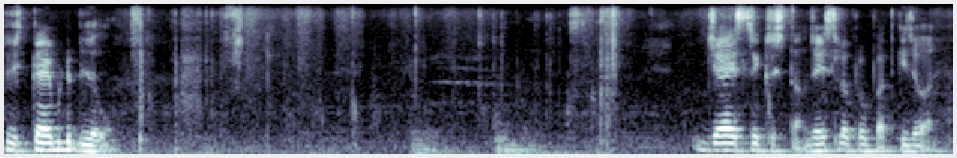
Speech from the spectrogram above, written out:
described below. जय श्री कृष्ण जय श्री प्रभुपाद की जय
